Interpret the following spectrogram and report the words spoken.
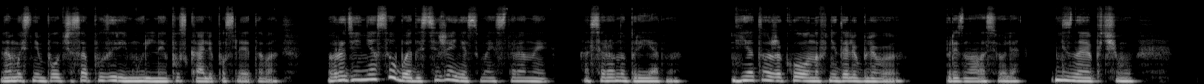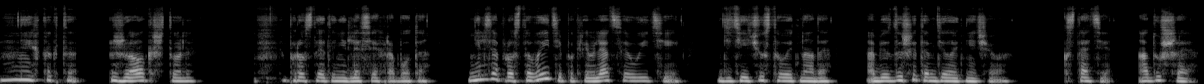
а мы с ним полчаса пузыри мыльные пускали после этого. Вроде и не особое достижение с моей стороны, а все равно приятно. «Я тоже клоунов недолюбливаю», — призналась Оля. «Не знаю почему. Мне их как-то жалко, что ли. Просто это не для всех работа. Нельзя просто выйти, покривляться и уйти. Детей чувствовать надо, а без души там делать нечего. Кстати, о душе.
